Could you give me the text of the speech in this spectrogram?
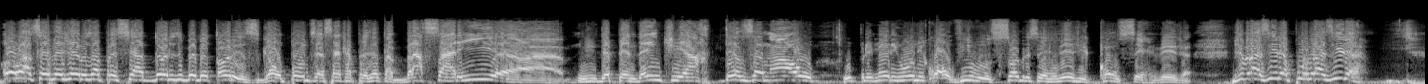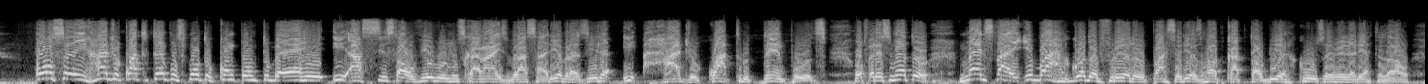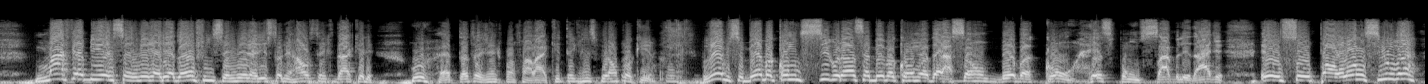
Olá, cervejeiros, apreciadores e bebedores. Galpão 17 apresenta Braçaria Independente e Artesanal, o primeiro e único ao vivo sobre cerveja e com cerveja. De Brasília por Brasília. Ouça em radioquatrotempos.com.br e assista ao vivo nos canais Braçaria Brasília e Rádio Quatro Tempos. Oferecimento Medstein e Bar Godofredo, parcerias Hop Capital Beer, Cruz Cervejaria Artesanal, Máfia Beer, Cervejaria Duffin, Cervejaria Stone House, tem que dar aquele... Uh, é tanta gente para falar aqui, tem que respirar um pouquinho. Lembre-se, beba com segurança, beba com moderação, beba com responsabilidade. Eu sou Paulão Silva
